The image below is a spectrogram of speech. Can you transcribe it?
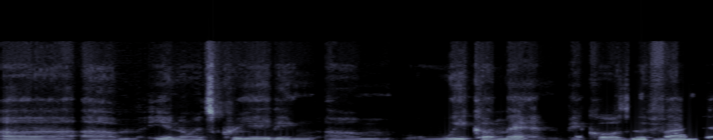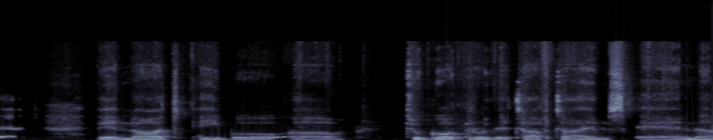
uh, um, you know, it's creating um, weaker men because of the mm-hmm. fact that they're not able um, to go through the tough times and mm-hmm.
